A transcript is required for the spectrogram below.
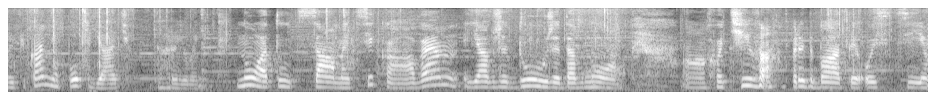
випікання по 5 гривень. Ну, а тут саме цікаве, я вже дуже давно хотіла придбати ось ці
